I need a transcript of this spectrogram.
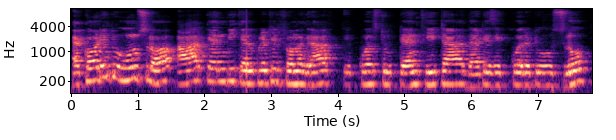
According to Ohm's law, R can be calculated from a graph equals to tan theta that is equal to slope.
